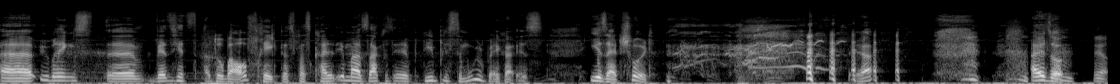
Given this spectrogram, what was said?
Äh, übrigens, äh, wer sich jetzt darüber aufregt, dass Pascal immer sagt, dass er der beliebteste Moviebreaker ist, ihr seid schuld. ja? Also, ja.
